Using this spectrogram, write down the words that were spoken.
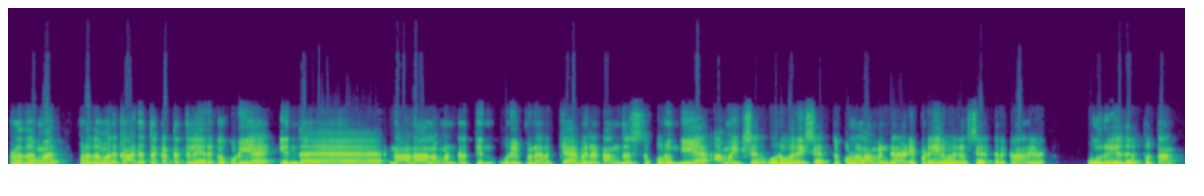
பிரதமர் பிரதமருக்கு அடுத்த கட்டத்திலே இருக்கக்கூடிய இந்த நாடாளுமன்றத்தின் உறுப்பினர் கேபினட் அந்தஸ்து பொருந்திய அமைச்சர் ஒருவரை சேர்த்துக் கொள்ளலாம் என்கிற அடிப்படையில் இவர்கள் சேர்த்திருக்கிறார்கள். ஒரு எதிர்ப்பு தான்.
